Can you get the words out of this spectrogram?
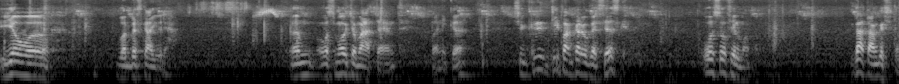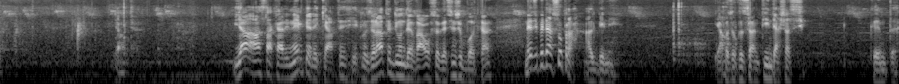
eu uh, vorbesc ca iurea. O să mă uit mai atent, panică, și clipa în care o găsesc, o să o filmăm. Gata, am găsit-o. Ia uite. Ea asta care ne împerecheată, ecluzionată de undeva, o să găsim și botca, merge pe deasupra albinii. Ia uite cum se întinde așa și cântă.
